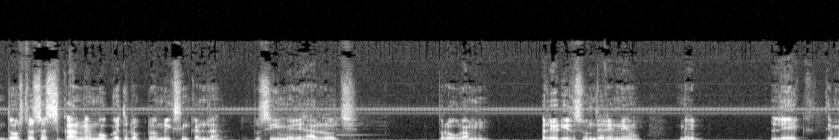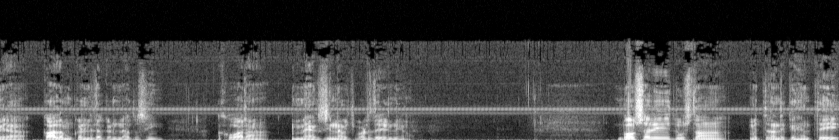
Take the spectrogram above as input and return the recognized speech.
ਦੋਸਤੋ, ਸਤਿ ਸ਼੍ਰੀ ਅਕਾਲ, ਮੈਂ ਮੋਗੇ ਤੋਂ ਡਾਕਟਰ ਅਮਰੀਕ ਸਿੰਘ ਕੰਡਾ। ਤੁਸੀਂ ਮੇਰੇ ਹਰ ਰੋਜ਼ ਪ੍ਰੋਗਰਾਮ ਰੇਡੀਓ ਤੇ ਸੁਣਦੇ ਰਹਿੰਦੇ ਹੋ। ਮੇਰੇ ਲੇਖ ਤੇ ਮੇਰਾ ਕਾਲਮ ਕੰਡੇ ਦਾ ਕੰਡਾ ਤੁਸੀਂ ਅਖਬਾਰਾਂ, ਮੈਗਜ਼ੀਨਾਂ ਵਿੱਚ ਪੜ੍ਹਦੇ ਰਹਿੰਦੇ ਹੋ। ਬਹੁਤ ਸਾਰੇ ਦੋਸਤਾਂ, ਮਿੱਤਰਾਂ ਦੇ ਕਹਿਣ ਤੇ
